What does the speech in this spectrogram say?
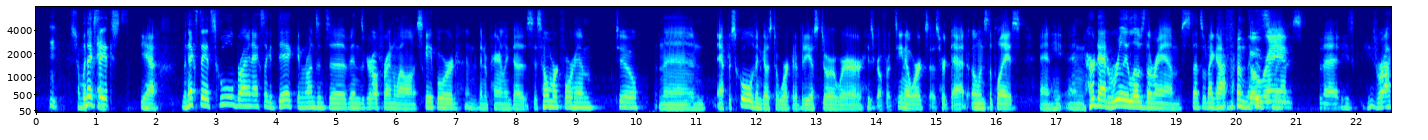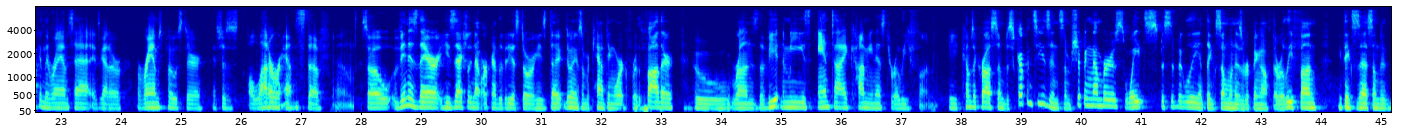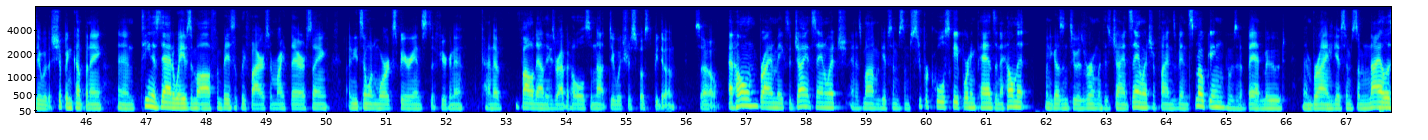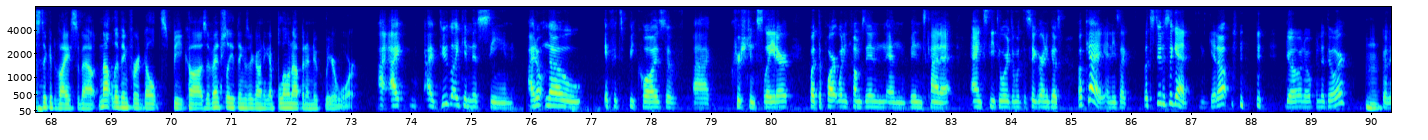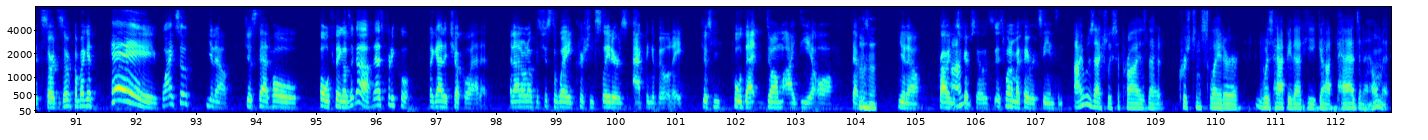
so The much next day angst. Yeah. The next day at school, Brian acts like a dick and runs into Vin's girlfriend while on a skateboard, and Vin apparently does his homework for him, too. And then after school, Vin goes to work at a video store where his girlfriend Tina works, as her dad owns the place, and he and her dad really loves the Rams. That's what I got from this. go Rams. That he's he's rocking the Rams hat. and He's got a, a Rams poster. It's just a lot of Rams stuff. Um, so Vin is there. He's actually not working at the video store. He's do- doing some accounting work for the father, who runs the Vietnamese Anti-Communist Relief Fund. He comes across some discrepancies in some shipping numbers, weights specifically, and thinks someone is ripping off the relief fund. He thinks this has something to do with a shipping company, and Tina's dad waves him off and basically fires him right there, saying, I need someone more experienced if you're going to kind of follow down these rabbit holes and not do what you're supposed to be doing. So at home, Brian makes a giant sandwich, and his mom gives him some super cool skateboarding pads and a helmet when he goes into his room with his giant sandwich and finds Vin smoking, who's in a bad mood. And Brian gives him some nihilistic advice about not living for adults because eventually things are going to get blown up in a nuclear war. I, I I do like in this scene. I don't know if it's because of uh, Christian Slater, but the part when he comes in and Vin's kind of angsty towards him with the cigarette, and he goes, "Okay," and he's like, "Let's do this again." Get up, go and open the door. Mhm. But it starts this over, come back in. Hey, why so? You know, just that whole whole thing. I was like, oh, that's pretty cool. I got to chuckle at it. And I don't know if it's just the way Christian Slater's acting ability just pulled that dumb idea off. That was, Mhm. you know, probably in the I'm- script. So it's, it's one of my favorite scenes. And I was actually surprised that Christian Slater was happy that he got pads and a helmet.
